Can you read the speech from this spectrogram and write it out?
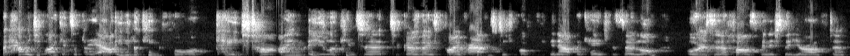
But how would you like it to play out? Are you looking for cage time? Are you looking to, to go those five rounds because you've obviously been out the cage for so long? Or is it a fast finish that you're after?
